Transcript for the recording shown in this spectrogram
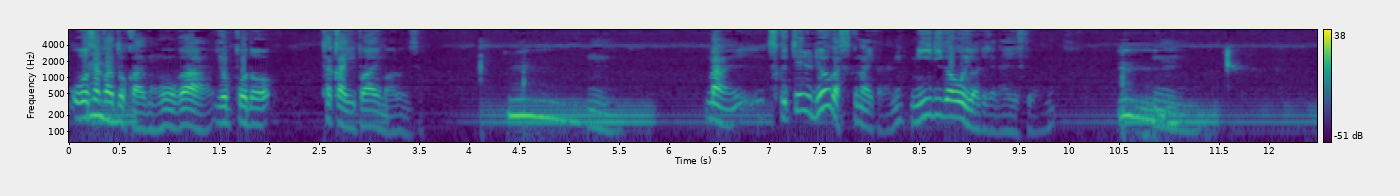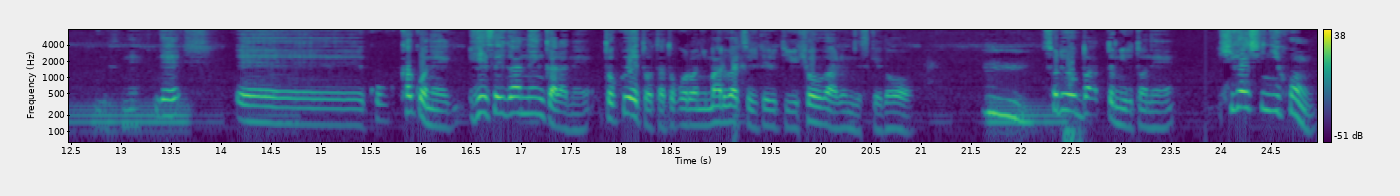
大阪とかの方がよっぽど高い場合もあるんですよ。う。うんん。まあ、作ってる量が少ないからね、見入りが多いわけじゃないですけどね。う。うんん。ですね。で、えー、こ過去ね、平成元年からね、特 A 取ったところに丸がついてるっていう表があるんですけど、うん。それをバッと見るとね、東日本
